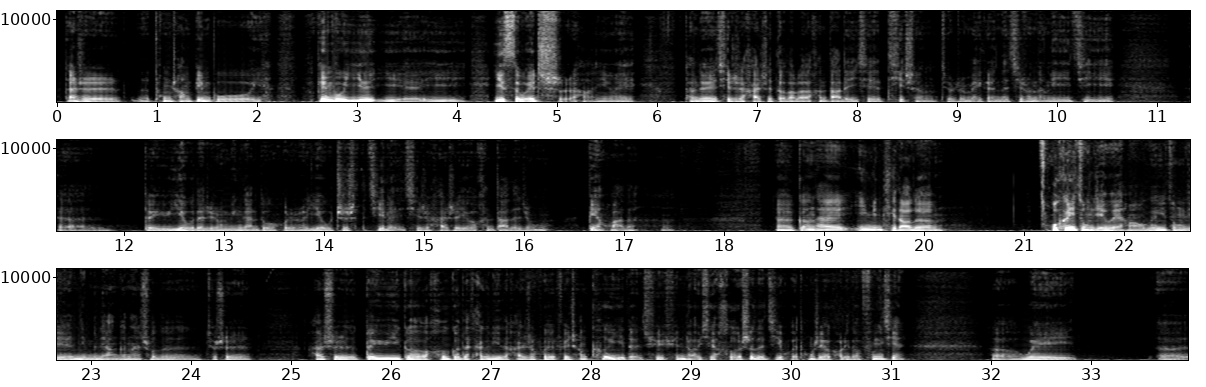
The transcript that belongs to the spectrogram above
但是通常并不，并不以以以以此为耻哈，因为团队其实还是得到了很大的一些提升，就是每个人的技术能力以及，呃，对于业务的这种敏感度或者说业务知识的积累，其实还是有很大的这种变化的，嗯。呃，刚才一鸣提到的，我可以总结为哈，我可以总结你们两个呢说的，就是还是对于一个合格的泰格力的，还是会非常刻意的去寻找一些合适的机会，同时要考虑到风险，呃，为呃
